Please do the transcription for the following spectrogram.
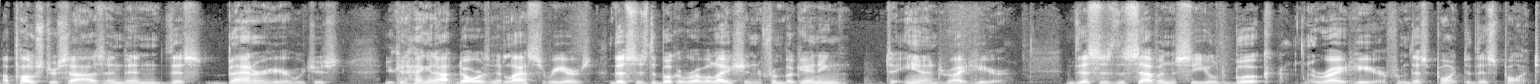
a poster size, and then this banner here, which is you can hang it outdoors and it lasts for years. This is the book of Revelation from beginning to end right here. This is the seven sealed book right here from this point to this point.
